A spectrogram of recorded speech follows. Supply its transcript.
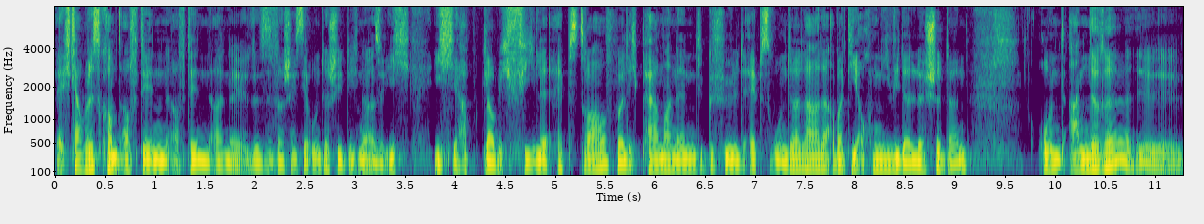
ich glaube, das kommt auf den, auf den, das ist wahrscheinlich sehr unterschiedlich. Ne? Also ich, ich habe, glaube ich, viele Apps drauf, weil ich permanent gefühlt Apps runterlade, aber die auch nie wieder lösche dann. Und andere, äh,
